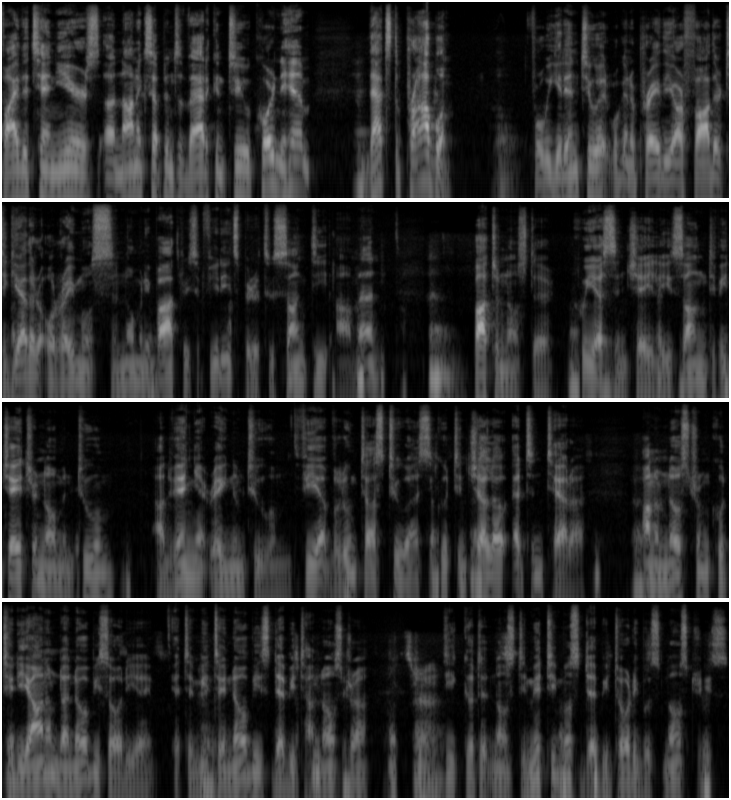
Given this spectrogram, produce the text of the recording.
five to ten years, uh, non-acceptance of Vatican II, according to him, that's the problem. Before we get into it, we're going to pray the Our Father together. Oremus in nomine Patris et Filii Spiritus Sancti. Amen. Pater noster, qui es in celi, sanctificetur nomen tuum, adveniat regnum tuum, fiat voluntas tua, sicut in cielo et in terra. Panem nostrum quotidianum da nobis odie, et imite nobis debita nostra, dicut et nos dimittimus debitoribus nostris,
